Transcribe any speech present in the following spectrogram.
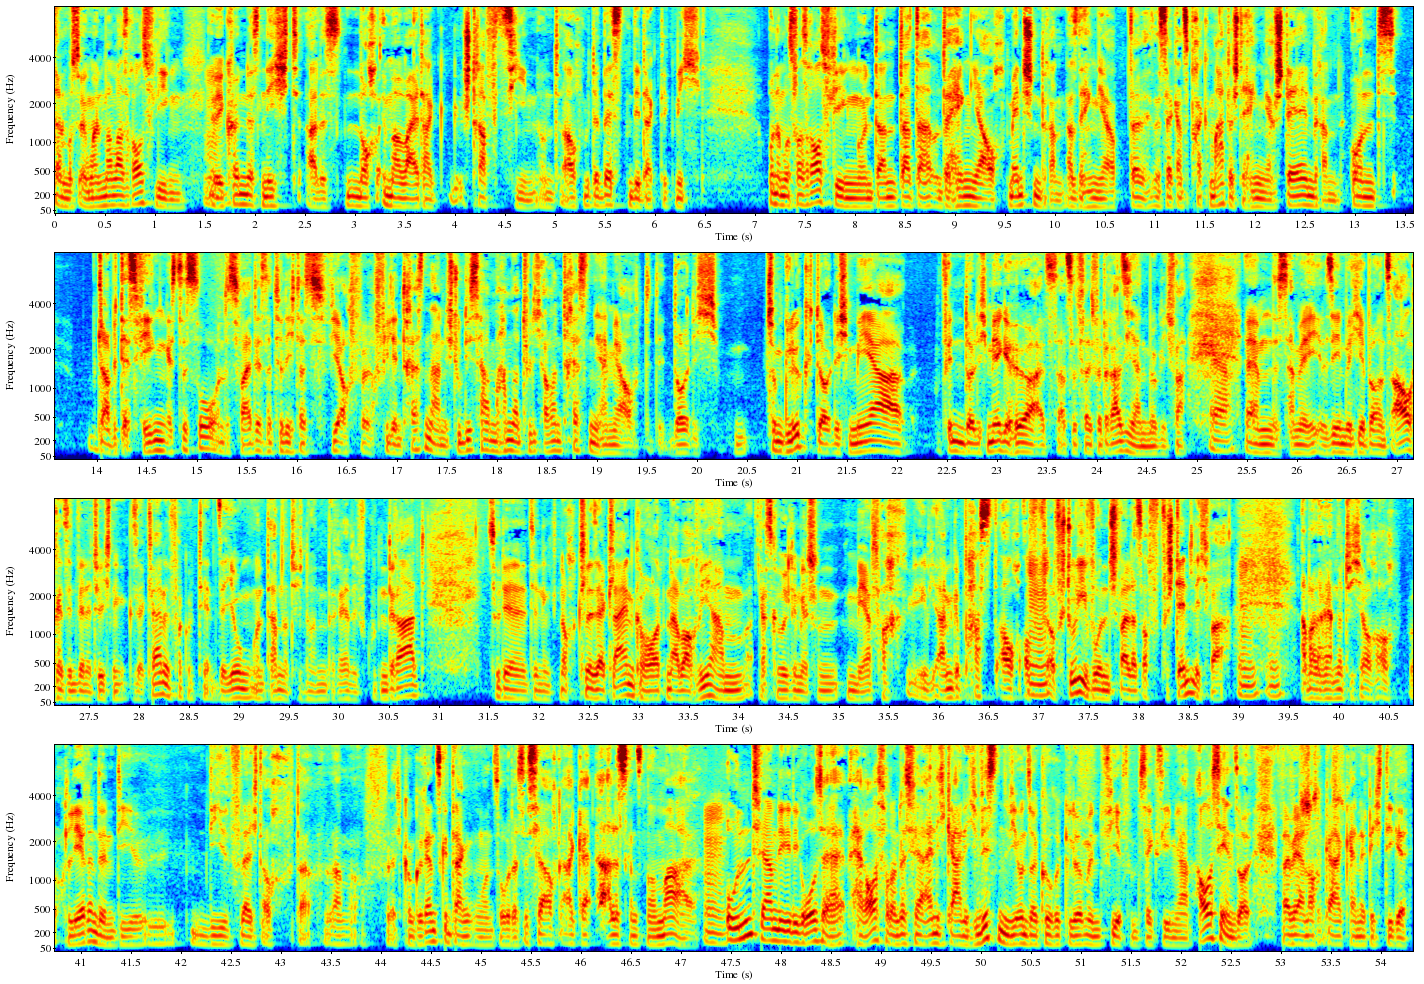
Dann muss irgendwann mal was rausfliegen. Mhm. Wir können das nicht alles noch immer weiter straff ziehen und auch mit der besten Didaktik nicht. Und dann muss was rausfliegen und dann da, da und da hängen ja auch Menschen dran. Also da hängen ja, das ist ja ganz pragmatisch, da hängen ja Stellen dran. Und glaube, deswegen ist es so. Und das Zweite ist natürlich, dass wir auch viele Interessen haben. Die Studis haben, haben natürlich auch Interessen. Die haben ja auch deutlich, zum Glück deutlich mehr finden deutlich mehr Gehör, als, als das vielleicht vor 30 Jahren möglich war. Ja. Ähm, das haben wir, sehen wir hier bei uns auch. Jetzt sind wir natürlich eine sehr kleine Fakultät, sehr jung und haben natürlich noch einen relativ guten Draht zu den, den noch sehr kleinen Kohorten, aber auch wir haben das Curriculum ja schon mehrfach irgendwie angepasst, auch auf, mhm. auf Studiewunsch, weil das auch verständlich war. Mhm. mhm. Aber wir haben natürlich auch, auch, auch Lehrenden, die, die vielleicht auch, da haben wir auch vielleicht Konkurrenzgedanken und so. Das ist ja auch alles ganz normal. Mhm. Und wir haben die, die große Herausforderung, dass wir eigentlich gar nicht wissen, wie unser Curriculum in vier, fünf, sechs, sieben Jahren aussehen soll, weil wir ja noch gar keine richtige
